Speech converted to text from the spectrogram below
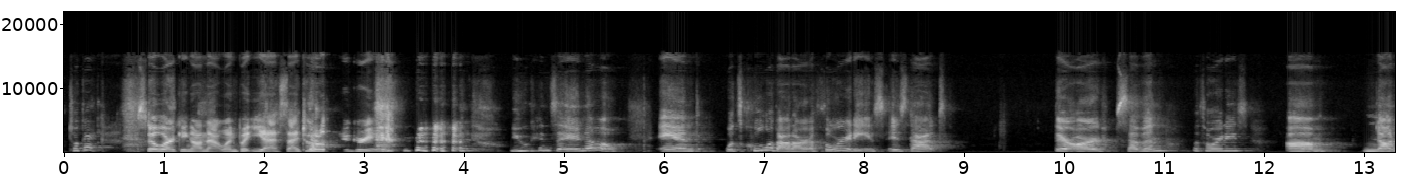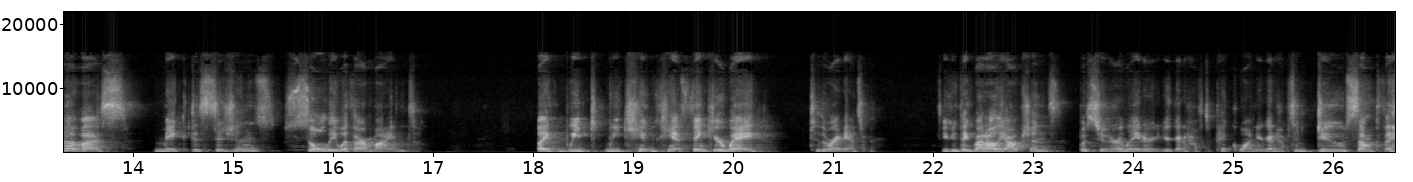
It's okay. Still working on that one, but yes, I totally agree. You can say no. And what's cool about our authorities is that there are seven authorities. Um, none of us make decisions solely with our mind. Like we we can't you can't think your way to the right answer. You can think about all the options, but sooner or later you're gonna have to pick one. You're gonna have to do something,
